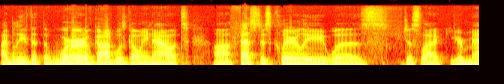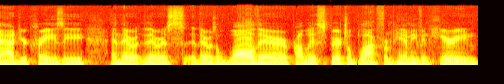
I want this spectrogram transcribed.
I believe that the word of God was going out. Uh, Festus clearly was just like, "You're mad, you're crazy." and there there was there was a wall there, probably a spiritual block from him even hearing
